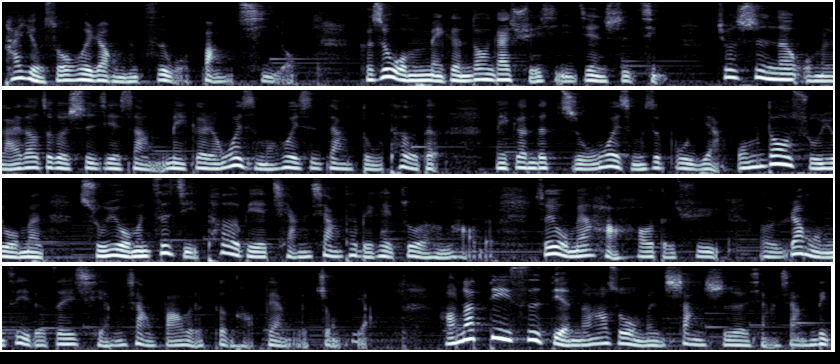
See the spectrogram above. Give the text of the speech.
它有时候会让我们自我放弃哦。可是我们每个人都应该学习一件事情。就是呢，我们来到这个世界上，每个人为什么会是这样独特的？每个人的指纹为什么是不一样？我们都属于我们、属于我们自己特别强项、特别可以做得很好的，所以我们要好好的去呃，让我们自己的这些强项发挥的更好，非常的重要。好，那第四点呢？他说我们丧失了想象力，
